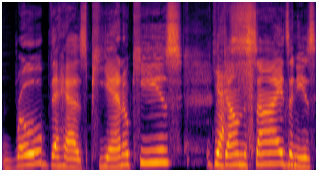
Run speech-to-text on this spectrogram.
robe that has piano keys yes. down the sides and he's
